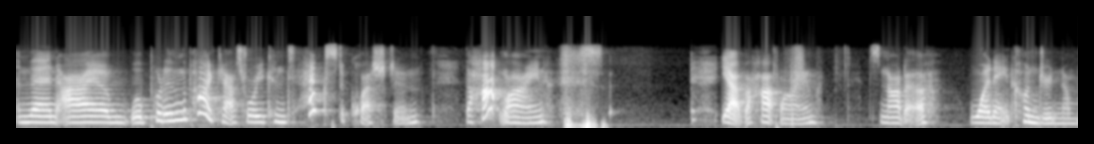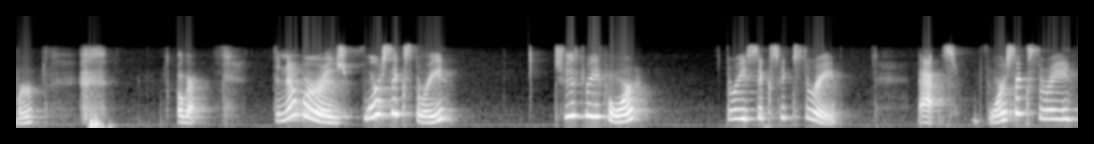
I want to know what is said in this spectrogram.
and then I will put it in the podcast, or you can text a question. The hotline, yeah, the hotline. It's not a 1 800 number. okay. The number is 463 234 3663. That's 463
